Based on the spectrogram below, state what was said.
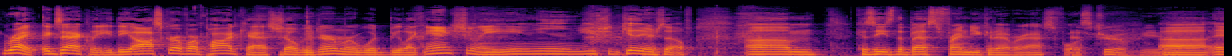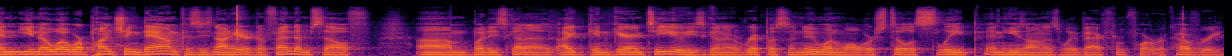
Right, exactly. The Oscar of our podcast, Shelby Dermer, would be like, actually, you you should kill yourself, because he's the best friend you could ever ask for. that's true. He- Uh, and you know what? We're punching down because he's not here to defend himself. Um, but he's gonna. I can guarantee you, he's gonna rip us a new one while we're still asleep, and he's on his way back from Fort Recovery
